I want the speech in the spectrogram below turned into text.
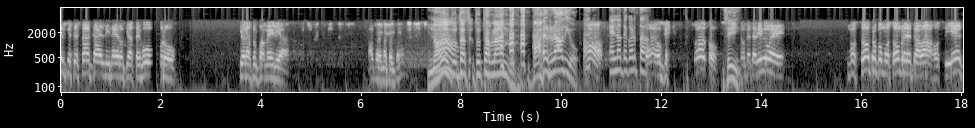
él que se saca el dinero, te aseguro que era su familia. Ah, pero me cortó. No, Tú, estás, tú estás hablando. Baja el radio. Ah, Él no te cortó. ah, ok. Coco, Sí. lo que te digo es, nosotros como hombres de trabajo, si es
